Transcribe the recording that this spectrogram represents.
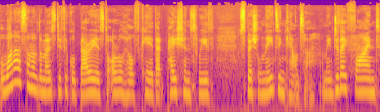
What are some of the most difficult barriers to oral health care that patients with special needs encounter? I mean, do they find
